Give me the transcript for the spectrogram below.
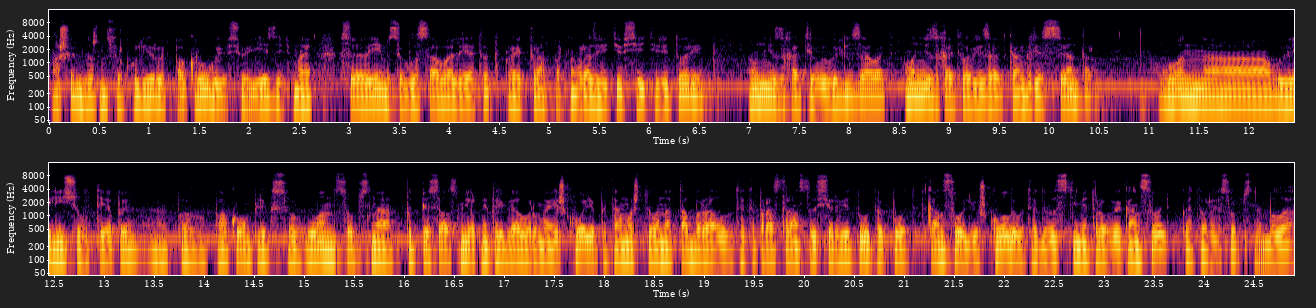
Машины должны циркулировать по кругу и все, ездить. Мы в свое время согласовали этот проект транспортного развития всей территории. Он не захотел его реализовать. Он не захотел реализовать Конгресс-центр он а, увеличил ТЭПы э, по, по комплексу. Он, собственно, подписал смертный приговор моей школе, потому что он отобрал вот это пространство сервитута под консолью школы, вот эта 20-метровая консоль, которая, собственно, была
